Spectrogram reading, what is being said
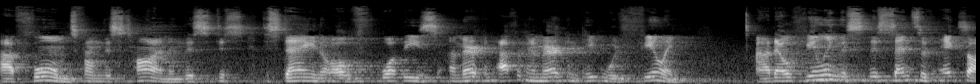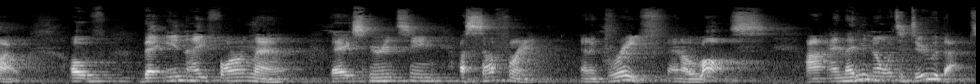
uh, formed from this time and this, this disdain of what these American, African American people were feeling. Uh, they were feeling this, this sense of exile, of they're in a foreign land, they're experiencing a suffering and a grief and a loss, uh, and they didn't know what to do with that.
